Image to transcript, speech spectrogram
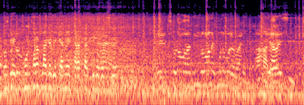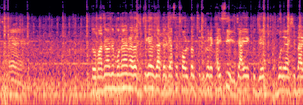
এখন মন খারাপ লাগে যে কেন খারাপ কাজগুলো করছে? ছোটবেলার দিনগুলো অনেক মনে পড়ে ভাই। হারাইছি? হ্যাঁ। তো মাঝে মাঝে মনে হয় না আচ্ছা, ঠিক আছে যাদের কাছে ফল টল চুরি করে খাইছি যাই একটু যে বলে আসি ভাই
